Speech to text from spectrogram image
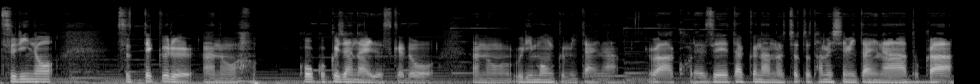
釣りの釣ってくるあの広告じゃないですけどあの売り文句みたいなうわこれ贅沢なのちょっと試してみたいなとか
